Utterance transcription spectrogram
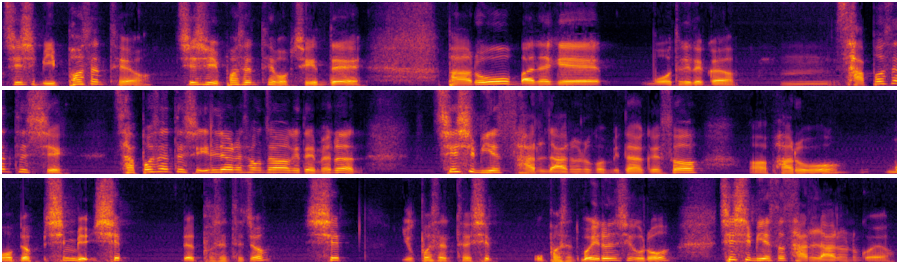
72%예요. 72%의 법칙인데 바로 만약에 뭐 어떻게 될까요? 음, 4%씩 4%씩 1년에 성장하게 되면은 72에서 4를 나누는 겁니다. 그래서 어, 바로 뭐몇 10, 10 몇 퍼센트죠? 16%, 15%뭐 이런 식으로 72에서 4를 나누는 거예요.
